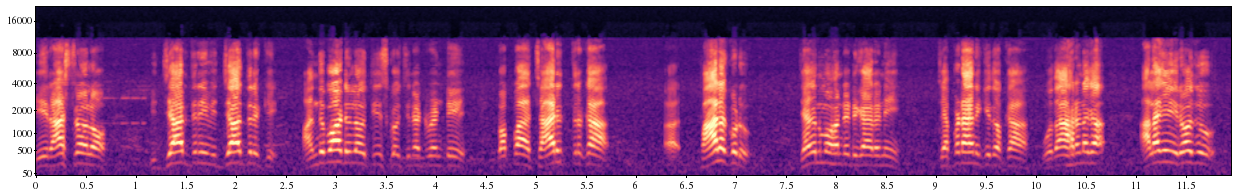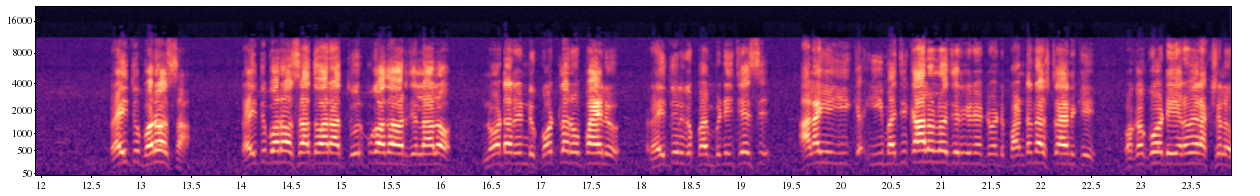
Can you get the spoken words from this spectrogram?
ఈ రాష్ట్రంలో విద్యార్థిని విద్యార్థులకి అందుబాటులో తీసుకొచ్చినటువంటి గొప్ప చారిత్రక పాలకుడు జగన్మోహన్ రెడ్డి గారని చెప్పడానికి ఇది ఒక ఉదాహరణగా అలాగే ఈరోజు రైతు భరోసా. రైతు భరోసా ద్వారా తూర్పుగోదావరి జిల్లాలో నూట రెండు కోట్ల రూపాయలు రైతులకు పంపిణీ చేసి అలాగే ఈ ఈ మధ్యకాలంలో జరిగినటువంటి పంట నష్టానికి ఒక కోటి ఇరవై లక్షలు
